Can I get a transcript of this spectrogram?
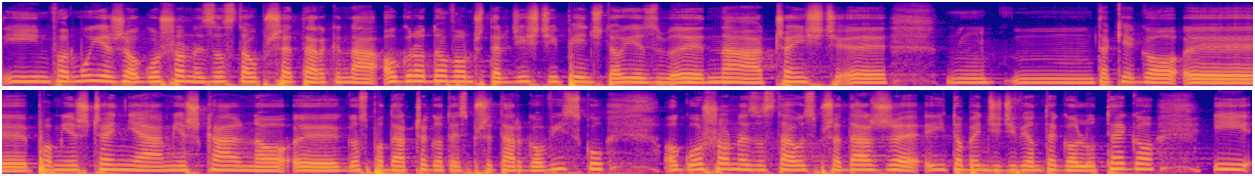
informuję, że ogłoszony został przetarg na Ogrodową 45, to jest y, na część y, mm, mm, takiego y, pomieszczenia mieszkalno-gospodarczego, to jest przy targowisku. Ogłoszone zostały sprzedaże i to będzie 9 lutego i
